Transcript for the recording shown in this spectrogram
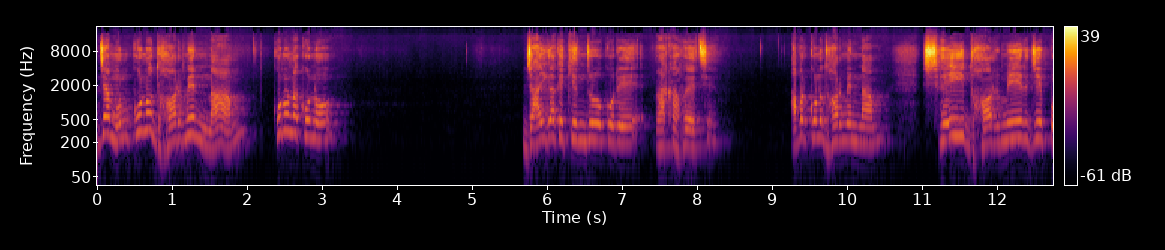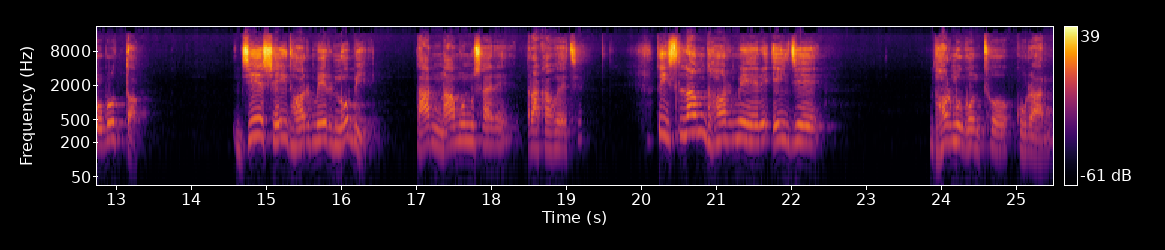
যেমন কোনো ধর্মের নাম কোনো না কোনো জায়গাকে কেন্দ্র করে রাখা হয়েছে। আবার কোনো ধর্মের নাম, সেই ধর্মের যে প্রবর্তক, যে সেই ধর্মের নবী, তার নাম অনুসারে রাখা হয়েছে। তো ইসলাম ধর্মের এই যে ধর্মগ্রন্থ, কোরআন,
